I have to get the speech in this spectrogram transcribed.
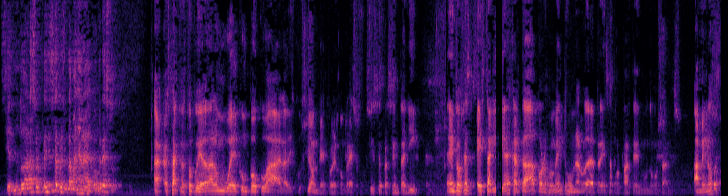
si el mundo da la sorpresa y se presenta mañana en el Congreso. Ah, exacto, esto pudiera dar un vuelco un poco a la discusión dentro del Congreso, si se presenta allí. Entonces, estaría descartada por los momentos una rueda de prensa por parte del Mundo González. A menos... Pues,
